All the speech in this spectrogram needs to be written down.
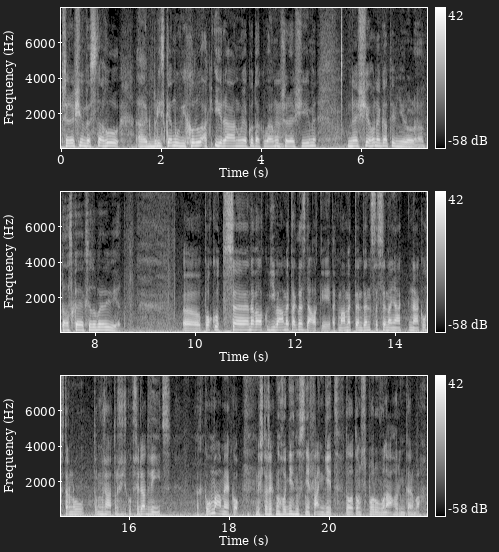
především ve vztahu eh, k Blízkému východu a k Iránu jako takovému hmm. především, než jeho negativní role. Otázka, jak se to bude vyvíjet. Eh, pokud se na válku díváme takhle z dálky, tak máme tendence se na nějak, nějakou stranu to možná trošičku přidat víc. Tak komu máme, jako, když to řeknu hodně hnusně, fandit v tomto sporu o náhorní Karabach?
